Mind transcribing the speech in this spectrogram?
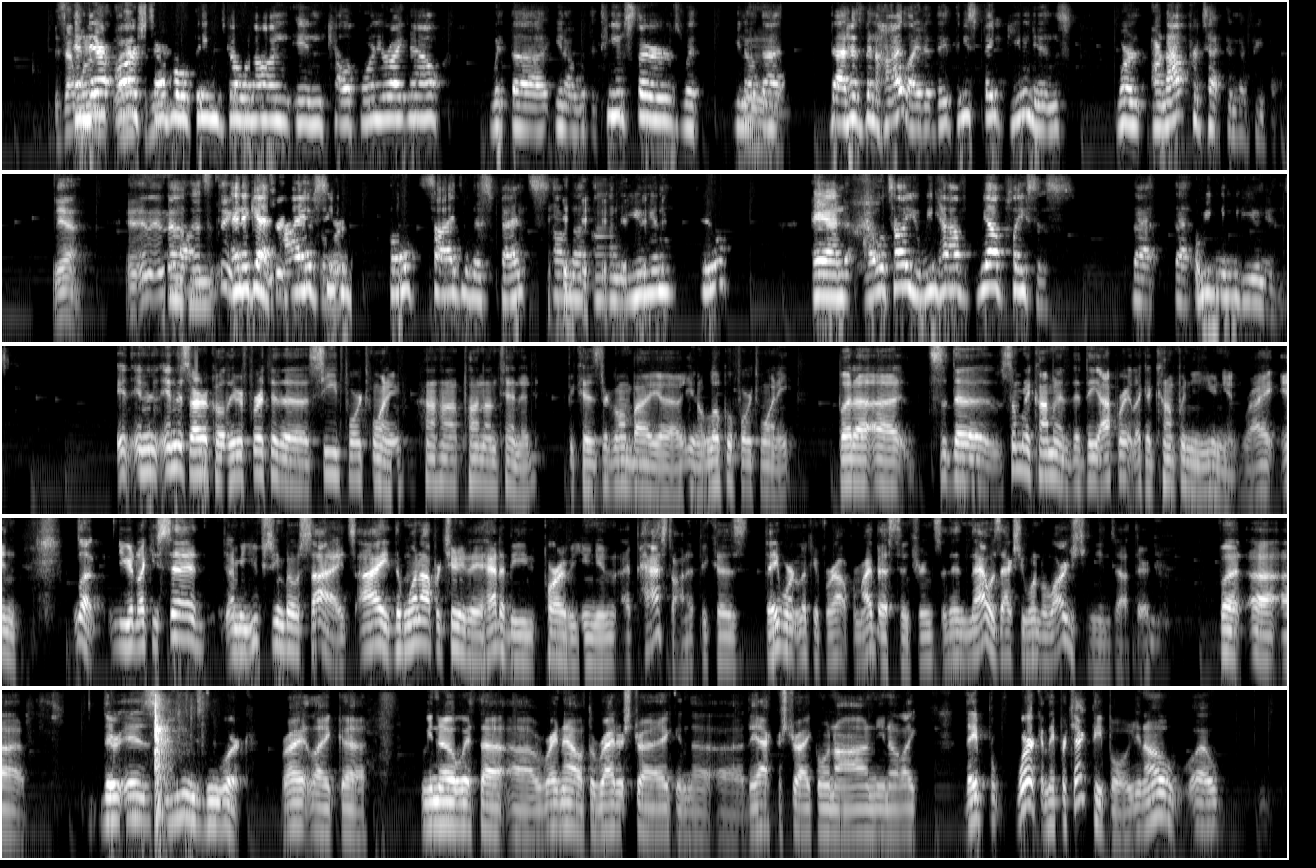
Is that and there are several things going on in California right now with the you know with the Teamsters with you know mm. that that has been highlighted. They, these fake unions were are not protecting their people. Yeah, and, and, that, um, that's the thing. And again, I have seen both sides of this fence on the on the union too. And I will tell you, we have we have places that that we need unions in, in, in this article, they refer to the Seed 420, haha, pun intended, because they're going by uh, you know local 420. But uh, uh, so the somebody commented that they operate like a company union, right? And look, you're like you said. I mean, you've seen both sides. I the one opportunity I had to be part of a union, I passed on it because they weren't looking for out for my best entrance, and then that was actually one of the largest unions out there. But uh, uh, there is unions do work, right? Like uh, we know with uh, uh, right now with the writer strike and the uh, the actor strike going on, you know, like they work and they protect people. You know, uh,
